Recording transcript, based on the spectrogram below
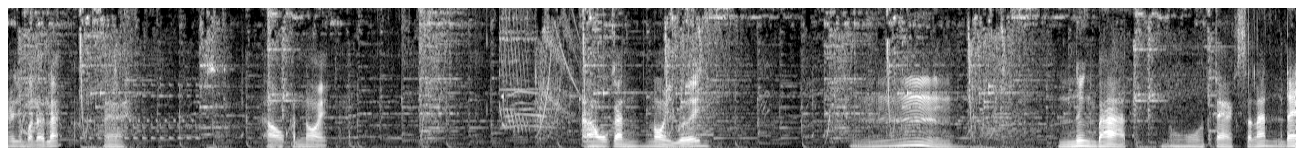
ก็จะหมดแล้วละนะเอากันหน่อย เอากันหน่อยเว้ยอืมหนึ่งบาท โอ้แตกสลั่นได้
